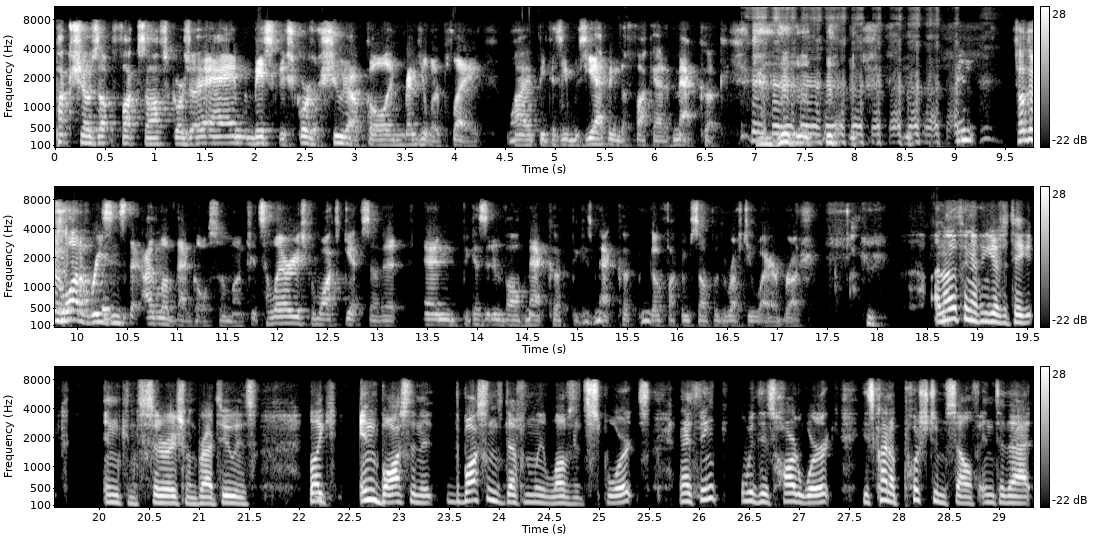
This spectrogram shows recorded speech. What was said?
Puck shows up, fucks off, scores, and basically scores a shootout goal in regular play. Why? Because he was yapping the fuck out of Matt Cook. so there's a lot of reasons that I love that goal so much. It's hilarious to watch gifs of it, and because it involved Matt Cook, because Matt Cook can go fuck himself with a rusty wire brush. Another thing I think you have to take in consideration with Brad too is like in Boston, it, the Boston's definitely loves its sports, and I think with his hard work, he's kind of pushed himself into that.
